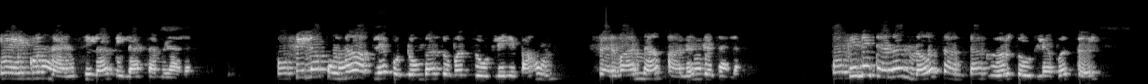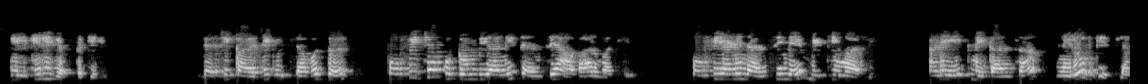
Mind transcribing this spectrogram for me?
हे ऐकून नॅन्सीला दिलासा मिळाला. पफीला पुन्हा आपल्या कुटुंबासोबत जोडलेले पाहून सर्वांना आनंद झाला. पफीने त्यांना न सांगता घर सोडल्याबद्दल दिलगिरी व्यक्त केली. त्याची काळजी घेतल्याबद्दल पफीच्या कुटुंबियांनी त्यांचे आभार मानले. पफी आणि नॅन्सीने मिठी मारली आणि एकमेकांचा निरोप घेतला.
